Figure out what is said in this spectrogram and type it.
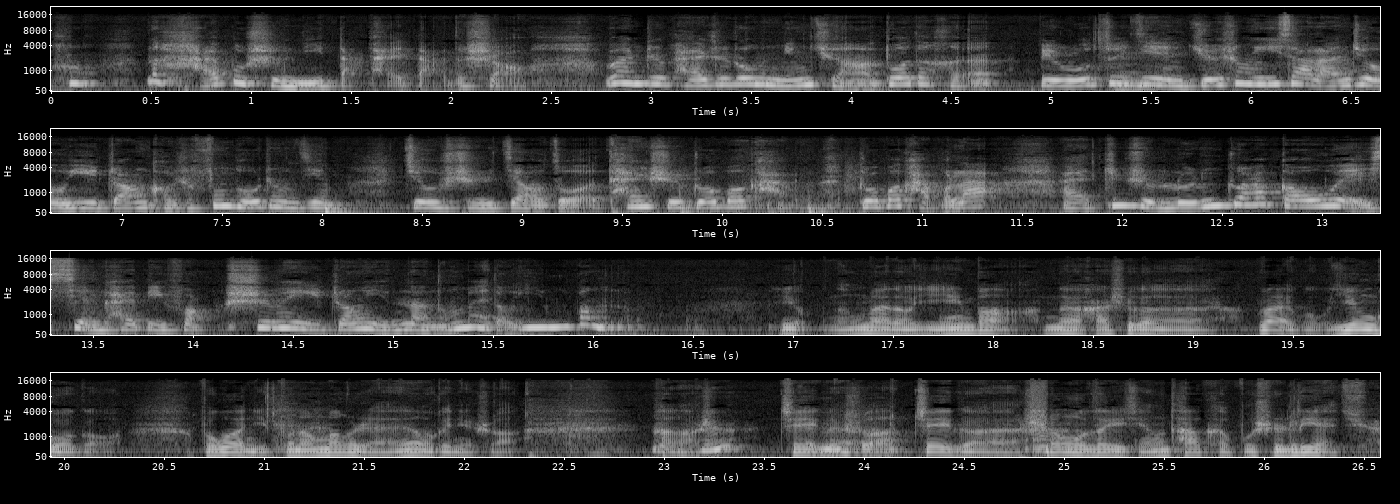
哼，那还不是你打牌打的少？万智牌之中的名犬啊多得很，比如最近决胜伊夏兰就有一张，可是风头正劲，就是叫做贪食卓博卡卓博卡布拉，哎，真是轮抓高位，现开必放，试问一张银呢，能卖到一英镑呢？哟，能卖到一英镑，那还是个外国英国狗。不过你不能蒙人，我跟你说，韩老师，嗯这个这个生物类型它可不是猎犬，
